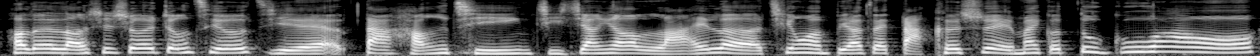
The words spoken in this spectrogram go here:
好的，老师说中秋节大行情即将要来了，千万不要再打瞌睡，卖个杜姑啊哦！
